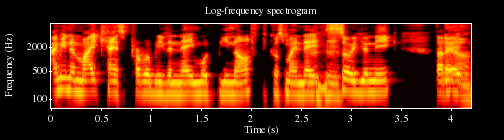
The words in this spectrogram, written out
I mean, in my case, probably the name would be enough because my name mm-hmm. is so unique that yeah. I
